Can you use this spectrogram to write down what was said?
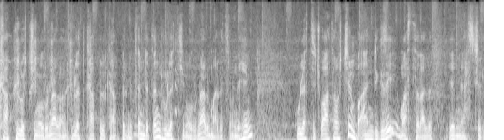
couple ኦች ይኖሩናል ማለት ሁለት couple couple ጥንድ ጥንድ ሁለት ይኖሩናል ማለት ነው። ይሄም ሁለት ጨዋታዎችን በአንድ ጊዜ ማስተላለፍ የሚያስችል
